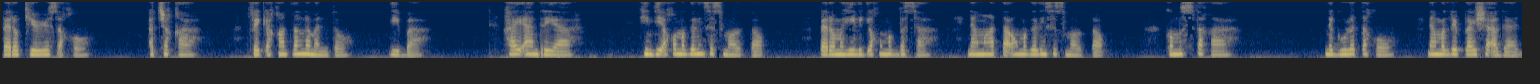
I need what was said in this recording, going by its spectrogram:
pero curious ako. At saka, fake account lang naman to, di ba? Hi Andrea, hindi ako magaling sa small talk, pero mahilig akong magbasa ng mga taong magaling sa small talk. Kumusta ka? Nagulat ako nang mag-reply siya agad.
